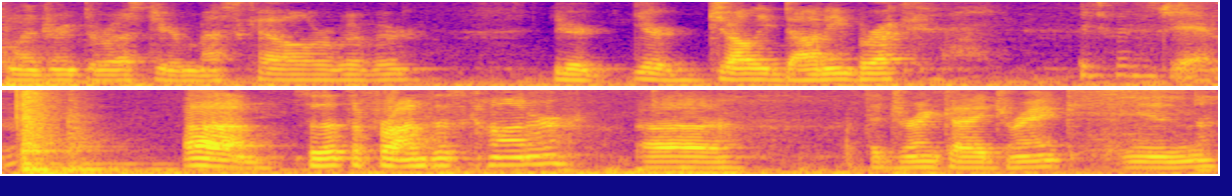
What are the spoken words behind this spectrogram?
you want to drink the rest of your mezcal or whatever? Your your Jolly Donnybrook. It was gin. Um, so that's a Franziskaner. Uh, a drink I drank in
